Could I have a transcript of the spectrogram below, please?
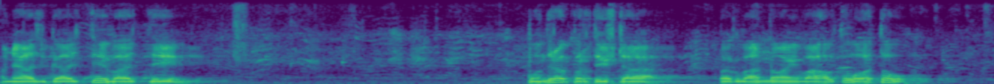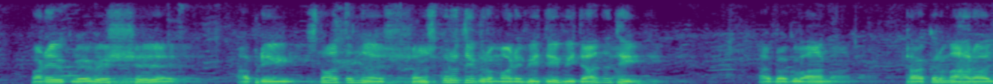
અને આજ ગાજતે વાજતે પુનઃ પ્રતિષ્ઠા ભગવાનનો અહીં વાહતો હતો. પણ એક વ્યવેશ છે, આપણી સનાતન સંસ્કૃતિ પ્રમાણે વિધિ વિધાનથી આ ભગવાન ઠાકર મહારાજ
